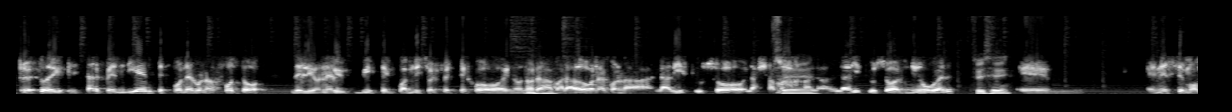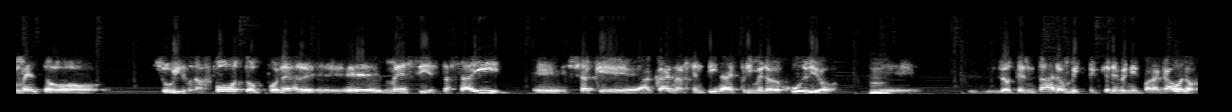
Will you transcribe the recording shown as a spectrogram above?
pero esto de estar pendientes, poner una foto de Lionel, viste, cuando hizo el festejo en honor a Maradona con la, la 10 que usó, la Yamaha, la, 10 que usó Newell. Sí, sí. Eh, en ese momento subir una foto, poner, eh, Messi, estás ahí, ya que acá en Argentina es primero de julio, mm lo tentaron, ¿viste? ¿Querés venir para acá? Bueno,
